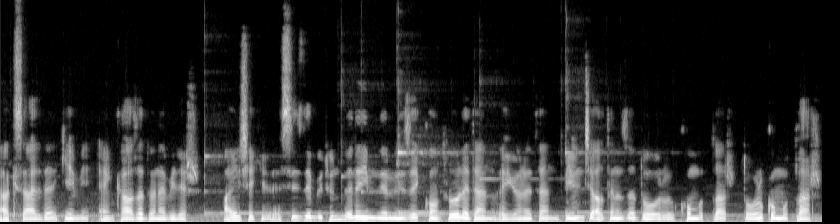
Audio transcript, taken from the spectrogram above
Aksi halde gemi enkaza dönebilir. Aynı şekilde siz de bütün deneyimlerinizi kontrol eden ve yöneten bilinçaltınıza doğru komutlar, doğru komutlar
